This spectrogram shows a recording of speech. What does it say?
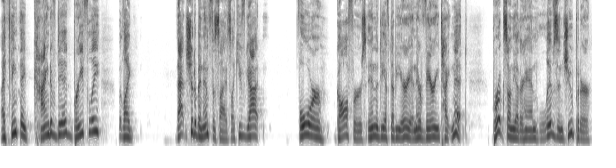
I think they kind of did briefly, but like that should have been emphasized. Like you've got four golfers in the DFW area and they're very tight knit. Brooks, on the other hand, lives in Jupiter.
